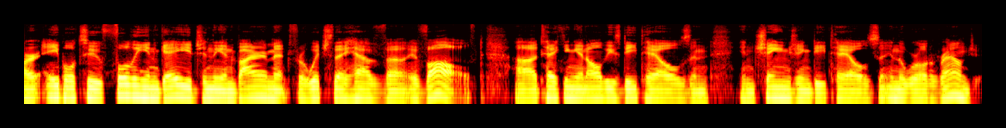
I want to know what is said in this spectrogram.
are able to fully engage in the environment for which they have uh, evolved, uh, taking in all these details and in changing details in the world around you.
